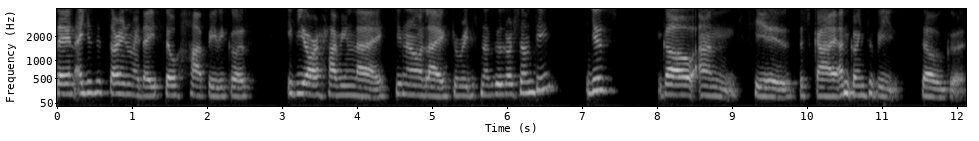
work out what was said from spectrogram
then I just started my day so happy because if you are having like, you know, like to read is not good or something, just go and see the sky and going to be so good.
